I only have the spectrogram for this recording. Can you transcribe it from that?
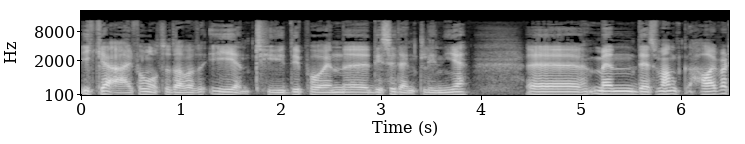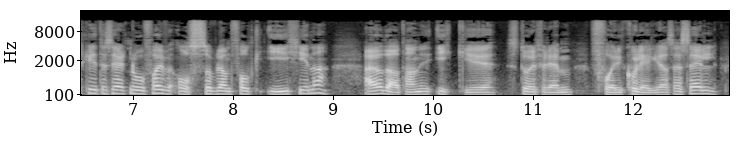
ikke er på en måte da entydig på en eh, dissidentlinje. Eh, Men det som han har vært kritisert noe for, også blant folk i Kina, er jo da at han ikke står frem for kolleger av seg selv,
